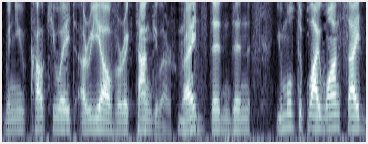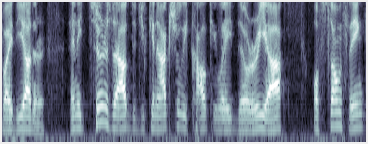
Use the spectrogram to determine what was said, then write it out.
when you calculate area of a rectangular mm-hmm. right then then you multiply one side by the other. And it turns out that you can actually calculate the area of something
